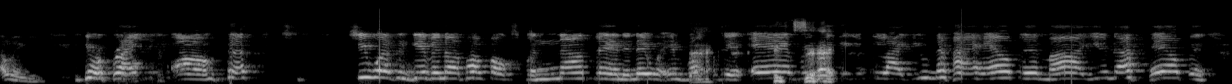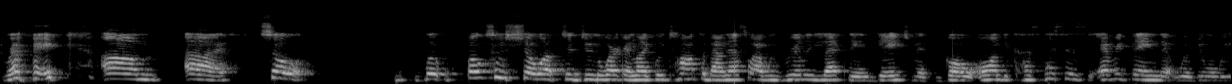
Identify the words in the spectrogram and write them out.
telling you, you're right. Um, she wasn't giving up her folks for nothing, and they were involved in everything. Exactly. And you'd be like, you not helping, ma, you're not helping, right? Um, uh, so, but folks who show up to do the work, and like we talked about, and that's why we really let the engagement go on because this is everything that we're doing. We're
